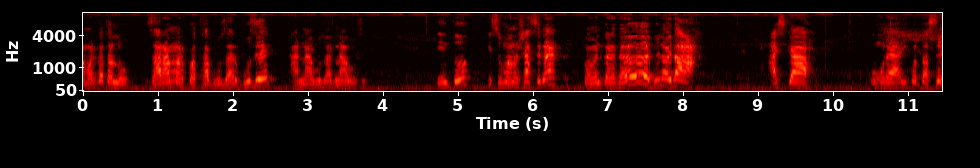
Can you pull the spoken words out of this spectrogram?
আমার কথা হলো যারা আমার কথা বুঝার বুঝে আর না বুঝার না বুঝে। কিন্তু কিছু মানুষ আছে না কমেন্ট করে দেয় ওই বিনয় দা, আজকা উমরা ই করতেছে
